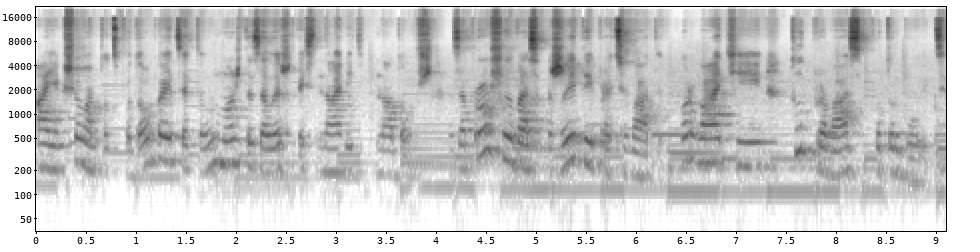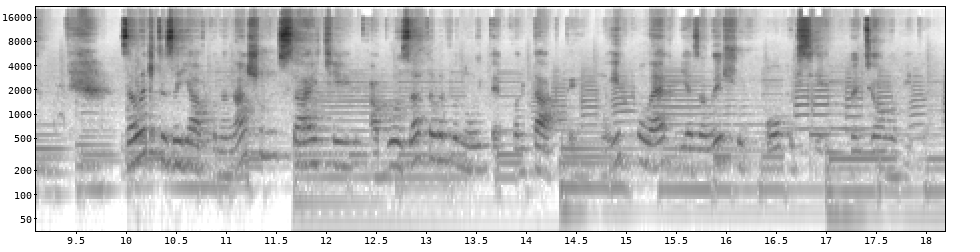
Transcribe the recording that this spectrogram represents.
А якщо вам тут сподобається, то ви можете залишитись навіть надовше. Запрошую вас жити і працювати в Хорватії. Тут про вас потурбуються. Залиште заявку на нашому сайті або зателефонуйте. Контакти моїх колег я залишу в описі до цього відео.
